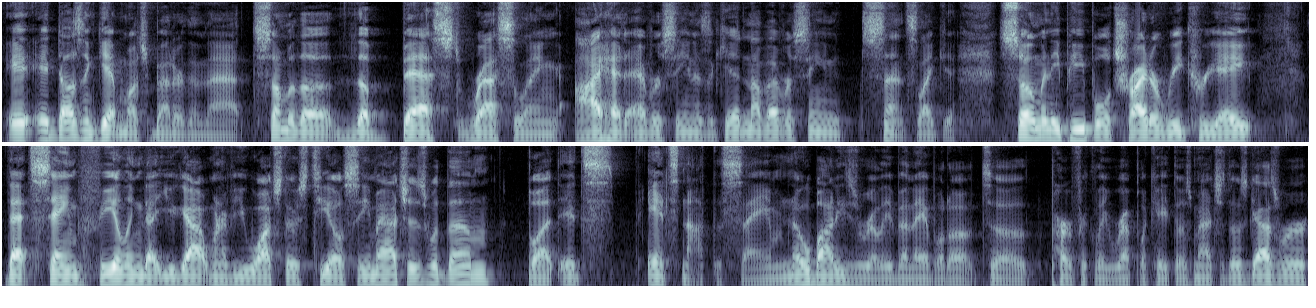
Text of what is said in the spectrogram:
It, it doesn't get much better than that. Some of the the best wrestling I had ever seen as a kid, and I've ever seen since. Like so many people try to recreate that same feeling that you got whenever you watch those TLC matches with them, but it's it's not the same. Nobody's really been able to to perfectly replicate those matches. Those guys were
